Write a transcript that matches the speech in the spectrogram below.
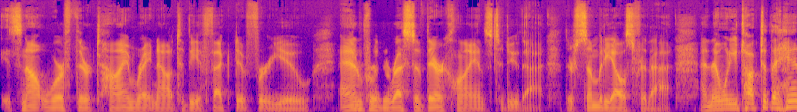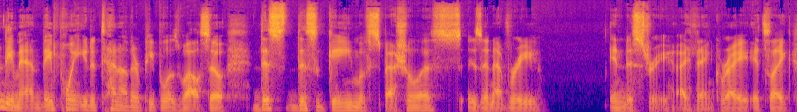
it's not worth their time right now to be effective for you and for the rest of their clients to do that. There's somebody else for that. And then when you talk to the handyman, they point you to 10 other people as well. So this this game of specialists is in every industry i think right? It's like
